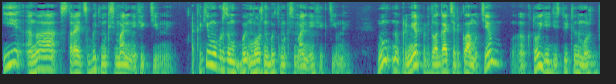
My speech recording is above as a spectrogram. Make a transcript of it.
и она старается быть максимально эффективной. А каким образом можно быть максимально эффективной? Ну, например, предлагать рекламу тем, э, кто ей действительно может,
